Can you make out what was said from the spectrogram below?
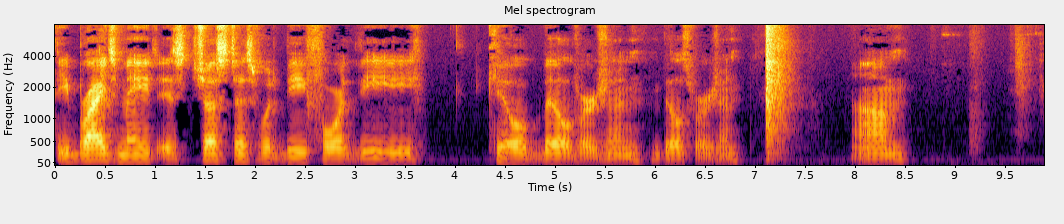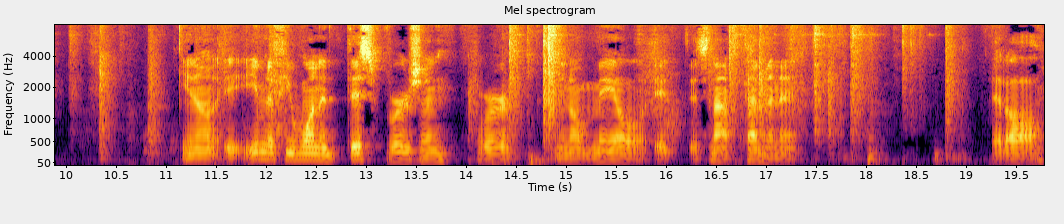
the Bridesmaid is just as would be for the Kill Bill version, Bill's version. Um, you know, even if you wanted this version for you know, male. It it's not feminine at all,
